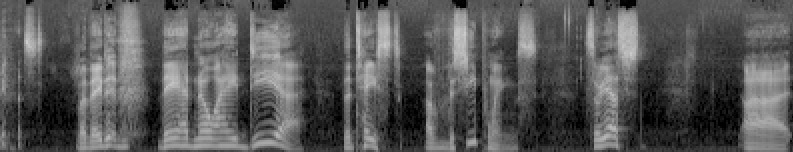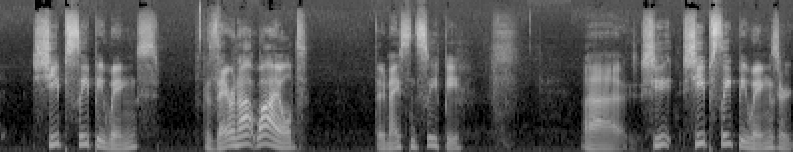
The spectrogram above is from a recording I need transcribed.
Yes. but they didn't they had no idea the taste of the sheep wings. So yes, uh sheep sleepy wings because they're not wild. They're nice and sleepy. Uh, she, sheep sleepy wings are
